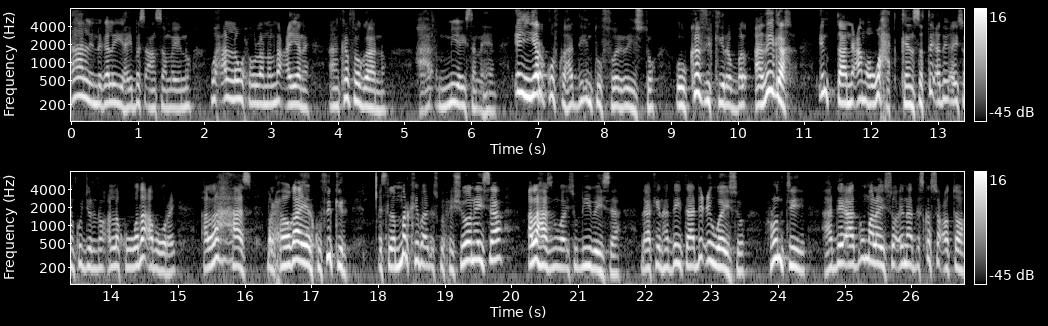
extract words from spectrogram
raalli nagala yahay bas aan samayno. Wax alla wuxuu lananacayana aan ka fogaano miyaysan ahayn. In yar qofka haddii intuu fariisto uu ka fikiro bal adiga intaa nicam oo waxaad keensatay adiga aysan ku jirin oo alla ku wada abuuray allahaas bal xoogaa yar ku fikir. Isla markii baad isku xishoonaysaa allahaasna waa isu dhiibaysaa laakiin hadday taa dhici wayso runtii haddii aad u malayso inaad iska socoto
